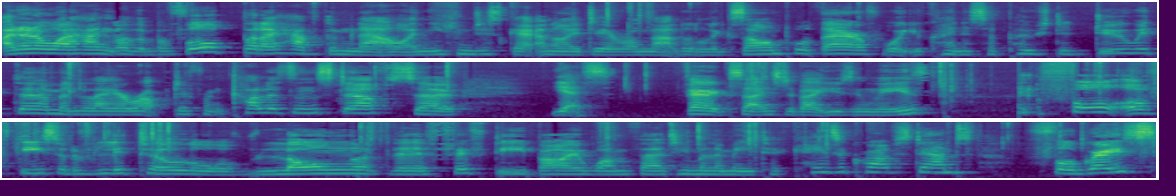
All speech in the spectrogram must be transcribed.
I don't know why I hadn't got them before, but I have them now, and you can just get an idea on that little example there of what you're kind of supposed to do with them and layer up different colours and stuff. So, yes, very excited about using these four of the sort of little or long, the 50 by 130 millimeter Kaisercraft stamps for Grace.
